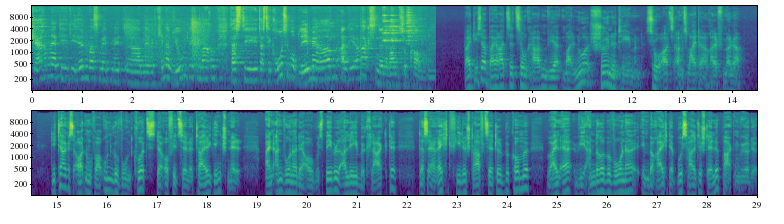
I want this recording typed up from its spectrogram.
gerne, die, die irgendwas mit, mit, äh, mit Kindern und Jugendlichen machen, dass die, dass die große Probleme haben, an die Erwachsenen ranzukommen. Bei dieser Beiratssitzung haben wir mal nur schöne Themen, so Ortsamtsleiter Ralf Möller. Die Tagesordnung war ungewohnt kurz, der offizielle Teil ging schnell. Ein Anwohner der August-Bebel-Allee beklagte, dass er recht viele Strafzettel bekomme, weil er, wie andere Bewohner, im Bereich der Bushaltestelle parken würde.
